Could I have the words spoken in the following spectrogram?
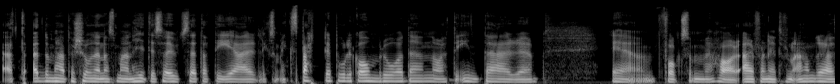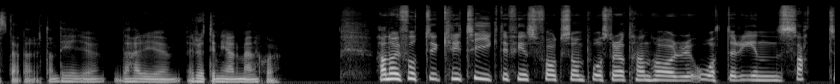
att, att, de här personerna som han hittills har utsett, att det är liksom experter på olika områden och att det inte är eh, folk som har erfarenheter från andra ställen, utan det, är ju, det här är ju rutinerade människor. Han har ju fått kritik. Det finns folk som påstår att han har återinsatt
